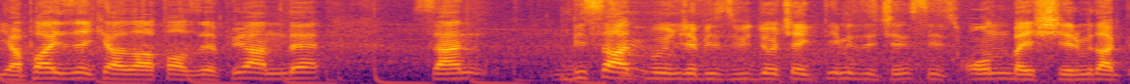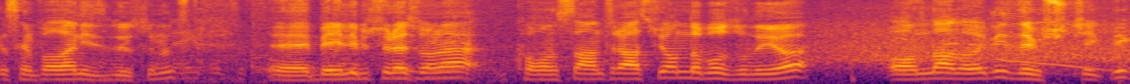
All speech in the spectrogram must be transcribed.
yapay zeka daha fazla yapıyor hem de sen bir saat boyunca biz video çektiğimiz için siz 15-20 dakikasını falan izliyorsunuz. Ee, belli bir süre sonra konsantrasyon da bozuluyor. Ondan dolayı biz de bir şut çektik.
